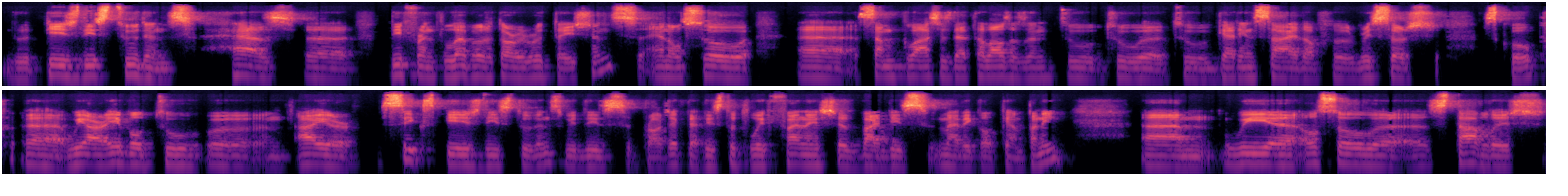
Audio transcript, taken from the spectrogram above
the PhD students has different laboratory rotations and also uh, some classes that allows us to to uh, to get inside of a research scope. Uh, we are able to uh, hire six PhD students with this project that is totally financed by this medical company. Um, we uh, also establish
